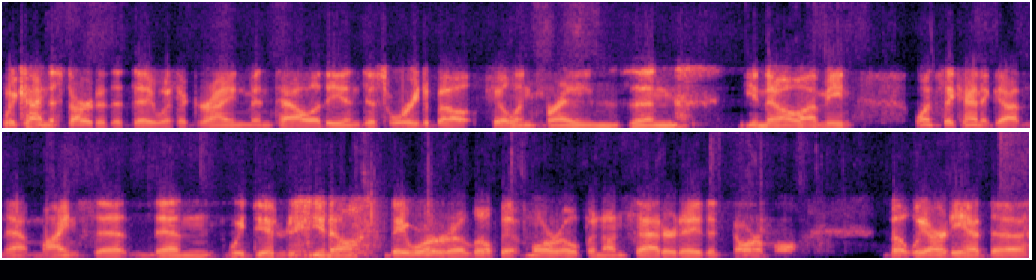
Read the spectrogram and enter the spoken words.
we kind of started the day with a grind mentality and just worried about filling frames, and you know, I mean. Once they kind of got in that mindset, then we did, you know, they were a little bit more open on Saturday than normal but we already had the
